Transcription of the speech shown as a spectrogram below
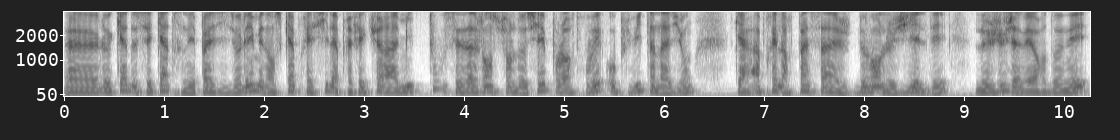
Euh, le cas de ces quatre n'est pas isolé, mais dans ce cas précis, la préfecture a mis tous ses agents sur le dossier pour leur trouver au plus vite un avion, car après leur passage devant le JLD, le juge avait ordonné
